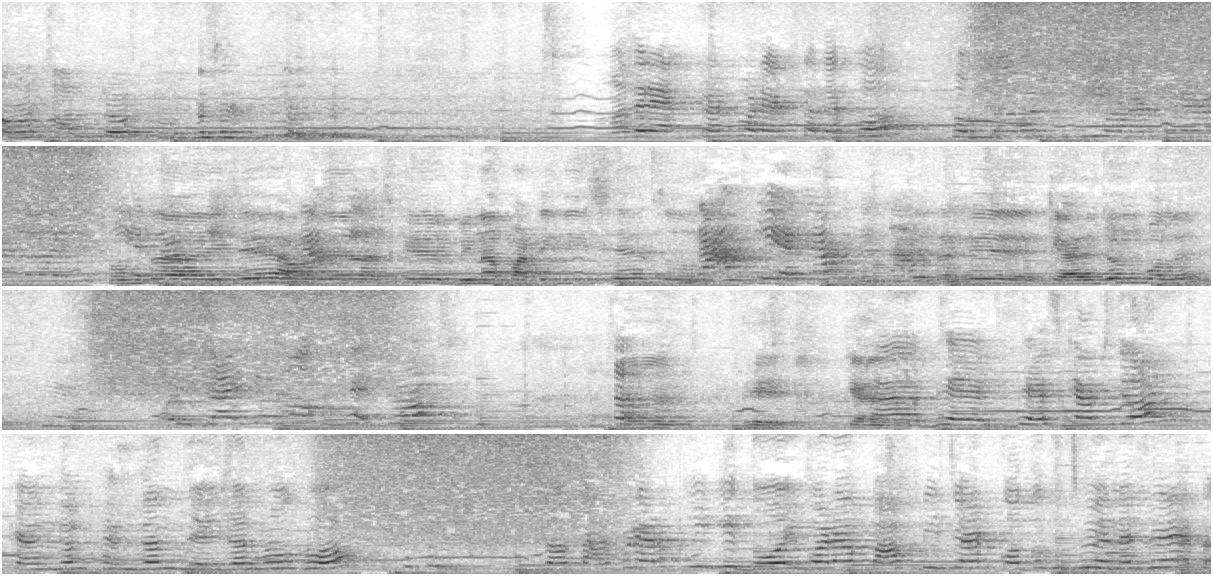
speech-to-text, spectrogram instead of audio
আমার হাতটাও আমাদের একটার পর একটা দেখো। সন্ধ্যাবেলা কি অর্ডার করে আনলো, এই যে আমাদের আজকে বিনা পার্টি দিয়েছে তো নাম কি? এটাকে ক্যালজন বলে। ওই যাই জন্য খেয়েছো ভেজ হ্যাঁ, ভেজ ভেজ ক্যান্জন ফ্যানজন হোক হোক। তো তারপরে আর কি কি? দই বড়া পাপড়ি চাট কত কিছু এনেছে? তো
